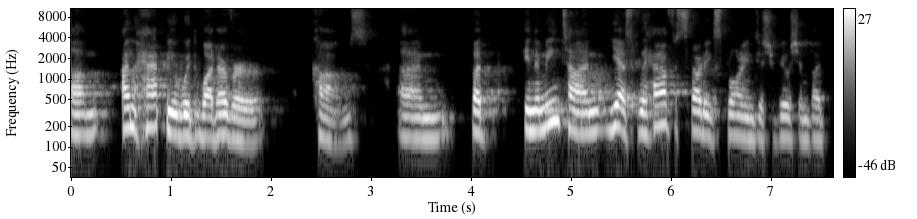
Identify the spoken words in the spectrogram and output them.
um, I'm happy with whatever comes. Um, but in the meantime, yes, we have started exploring distribution, but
